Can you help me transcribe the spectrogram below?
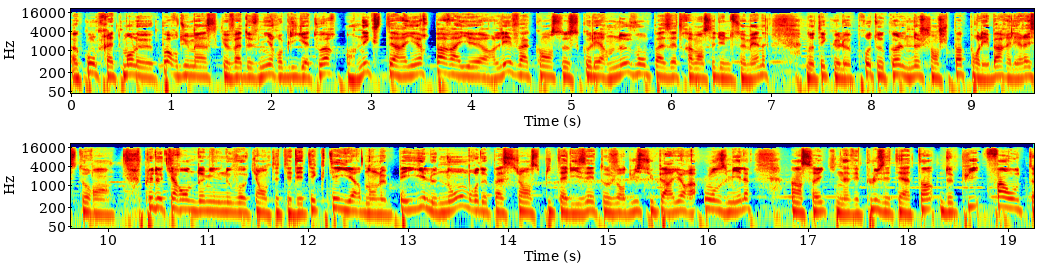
Euh, concrètement, le port du masque va devenir obligatoire en extérieur. Par ailleurs, les vacances scolaires ne vont pas être avancées d'une semaine. Notez que le protocole ne change pas pour les bars et les restaurants. Plus de 42 000 nouveaux cas ont été détectés hier dans le pays. Le nombre de patients hospitalisés est aujourd'hui supérieur à 11 000, un seuil qui n'avait plus été atteint depuis fin août.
